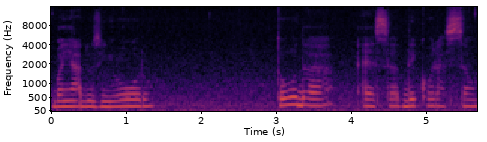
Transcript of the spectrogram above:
banhados em ouro, toda essa decoração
